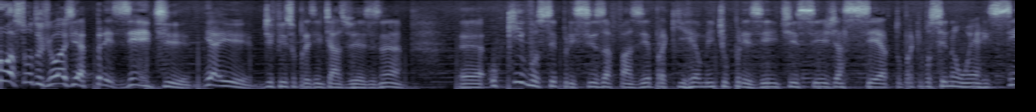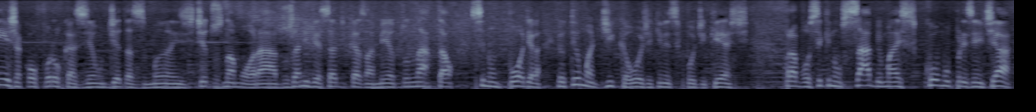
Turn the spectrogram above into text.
o assunto de hoje é presente. E aí, difícil presentear às vezes, né? É, o que você precisa fazer para que realmente o presente seja certo, para que você não erre, seja qual for a ocasião, dia das mães, dia dos namorados, aniversário de casamento, Natal, você não pode errar. Eu tenho uma dica hoje aqui nesse podcast para você que não sabe mais como presentear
